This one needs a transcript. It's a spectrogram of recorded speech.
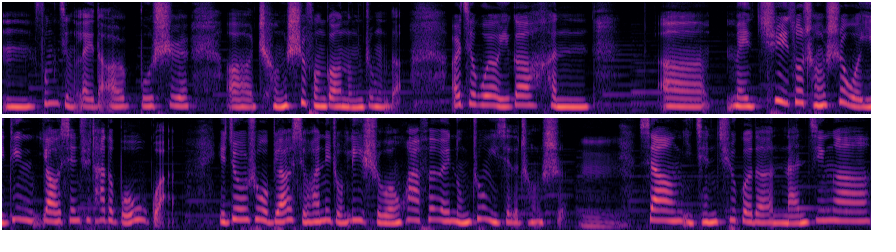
嗯风景类的，而不是呃城市风光浓重的。而且我有一个很呃每去一座城市，我一定要先去它的博物馆。也就是说，我比较喜欢那种历史文化氛围浓重一些的城市，嗯，像以前去过的南京啊，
